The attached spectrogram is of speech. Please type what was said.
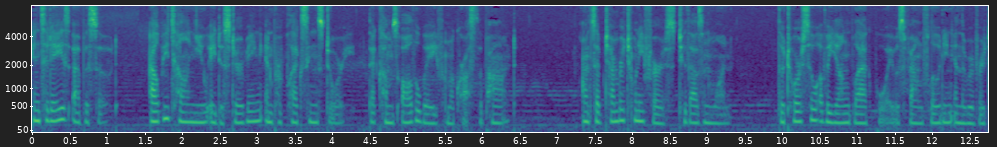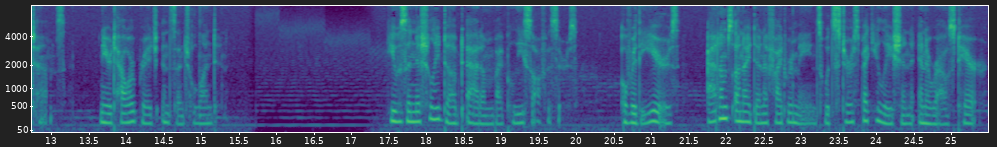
In today's episode, I'll be telling you a disturbing and perplexing story that comes all the way from across the pond. On September 21, 2001, the torso of a young black boy was found floating in the River Thames, near Tower Bridge in central London. He was initially dubbed Adam by police officers. Over the years, Adam's unidentified remains would stir speculation and arouse terror.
